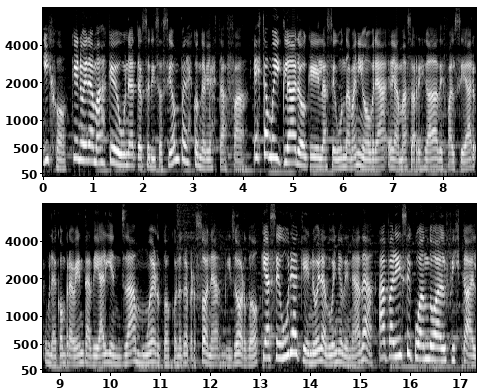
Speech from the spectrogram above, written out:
hijo, que no era más que una tercerización para esconder la estafa. Está muy claro que la segunda maniobra, la más arriesgada de falsear una compra-venta de alguien ya muerto con otra persona, Villordo, que asegura que no era dueño de nada, aparece cuando al fiscal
